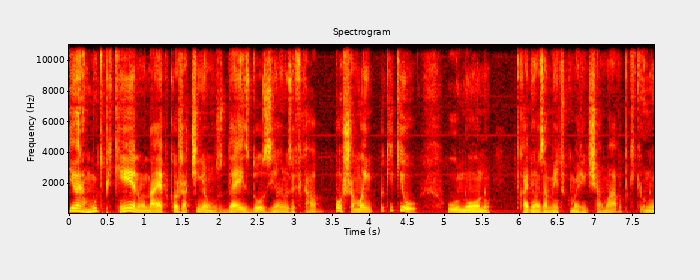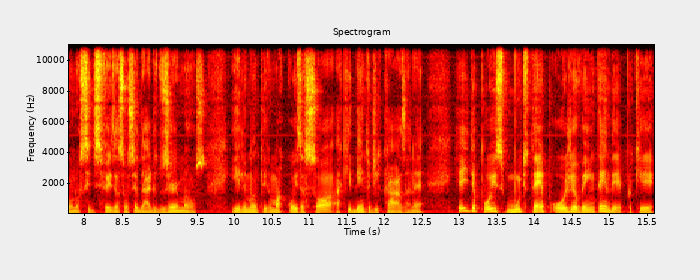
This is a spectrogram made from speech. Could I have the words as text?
E eu era muito pequeno, na época eu já tinha uns 10, 12 anos, eu ficava, poxa mãe, por que, que o, o nono, carinhosamente como a gente chamava, por que, que o nono se desfez da sociedade dos irmãos? E ele manteve uma coisa só aqui dentro de casa, né? E aí depois, muito tempo, hoje eu venho entender, porque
